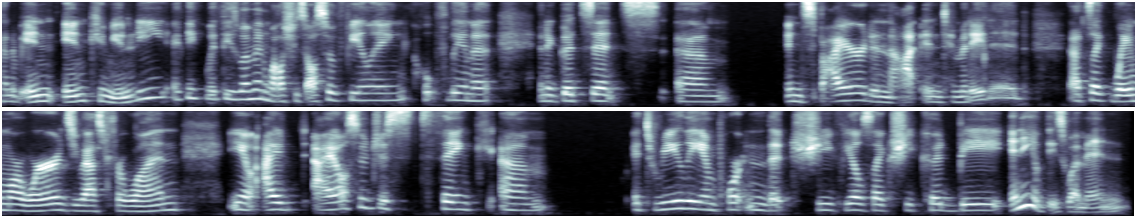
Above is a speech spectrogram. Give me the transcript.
kind of in in community, I think, with these women, while she's also feeling, hopefully, in a in a good sense, um, inspired and not intimidated that's like way more words you asked for one. You know i i also just think um it's really important that she feels like she could be any of these women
